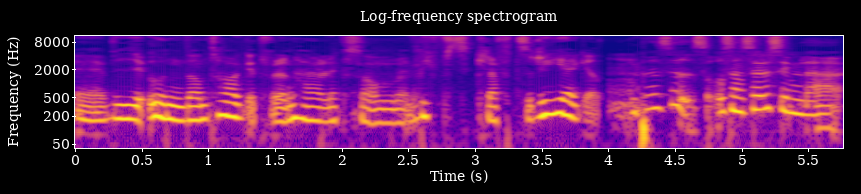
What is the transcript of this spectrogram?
vi är undantaget för den här liksom livskraftsregeln. Mm, Precis, och sen så är det så himla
